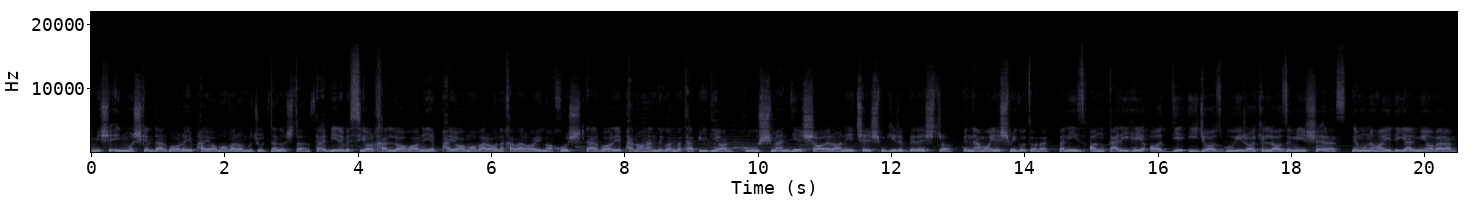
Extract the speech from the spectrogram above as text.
همیشه این مشکل درباره پیام آوران وجود نداشته تعبیر بسیار خلاقانه پیام آوران خبرهای ناخوش درباره پناهندگان و تبعیدیان هوشمندی شاعرانه چشمگیر برشت را به نمایش می‌گذارد و نیز آن قریحه عادی ایجازگویی را که لازمه شعر است. نمونه های دیگر میآورم.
